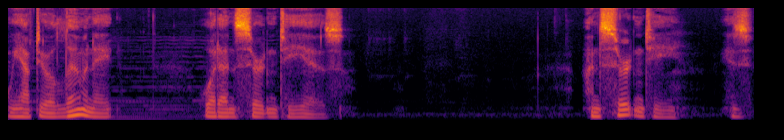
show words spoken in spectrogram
We have to illuminate what uncertainty is. Uncertainty is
